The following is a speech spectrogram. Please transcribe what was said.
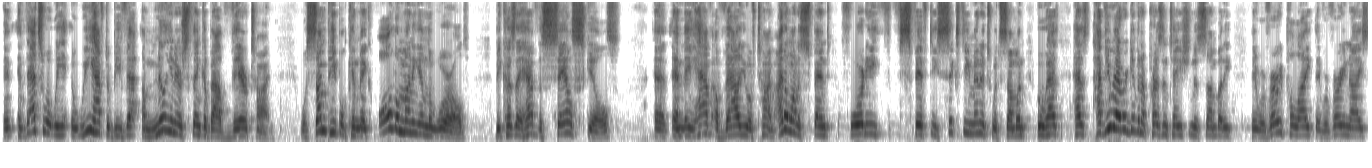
And, and that's what we we have to be millionaires think about their time well, some people can make all the money in the world because they have the sales skills and, and they have a value of time. I don't want to spend 40, 50, 60 minutes with someone who has, has, have you ever given a presentation to somebody? They were very polite. They were very nice.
